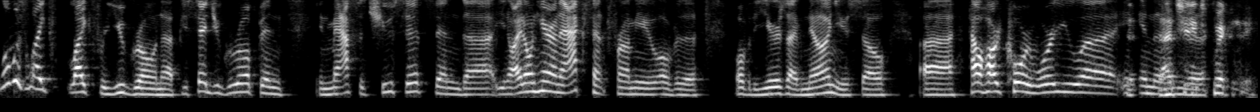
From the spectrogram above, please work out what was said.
what was like like for you growing up? You said you grew up in in Massachusetts, and uh, you know I don't hear an accent from you over the over the years I've known you. So uh, how hardcore were you uh, in, in the? That changed the, quickly.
